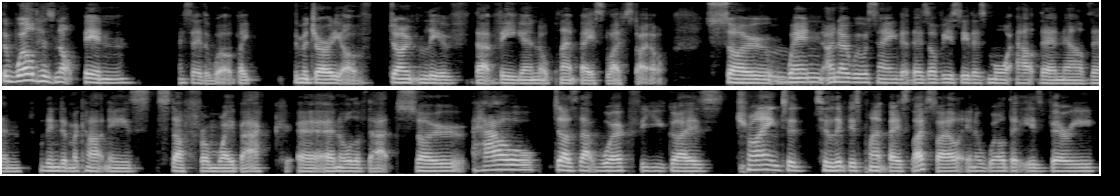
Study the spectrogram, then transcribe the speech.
the world has not been I say the world like the majority of don't live that vegan or plant-based lifestyle. So mm. when I know we were saying that there's obviously there's more out there now than Linda McCartney's stuff from way back uh, and all of that. So how does that work for you guys trying to to live this plant-based lifestyle in a world that is very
